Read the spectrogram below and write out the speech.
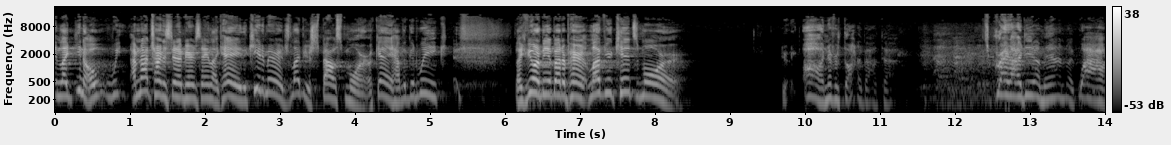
and like, you know, we, I'm not trying to stand up here and saying like, hey, the key to marriage, love your spouse more. Okay, have a good week. Like if you want to be a better parent, love your kids more. Like, oh, I never thought about that. It's a great idea, man. Like, wow.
